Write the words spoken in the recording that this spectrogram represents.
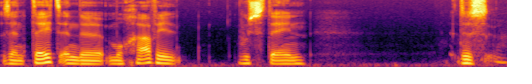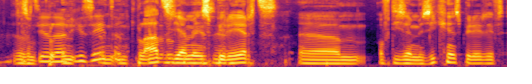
zijn tijd in de Mojave-woestijn. Dus dat is een, een, plaats die hem inspireert, ehm, of die zijn muziek geïnspireerd heeft.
